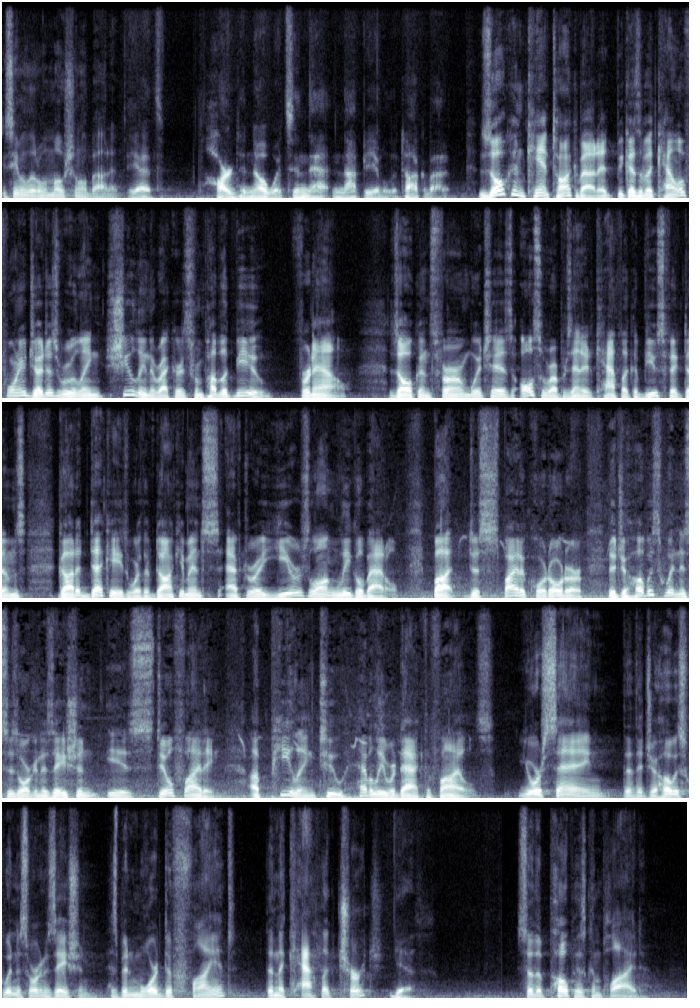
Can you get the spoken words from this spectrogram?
You seem a little emotional about it. Yeah, it's hard to know what's in that and not be able to talk about it. Zalkin can't talk about it because of a California judge's ruling shielding the records from public view, for now. Zalkin's firm, which has also represented Catholic abuse victims, got a decade's worth of documents after a years long legal battle. But despite a court order, the Jehovah's Witnesses organization is still fighting, appealing to heavily redact the files. You're saying that the Jehovah's Witness organization has been more defiant than the Catholic Church? Yes. So the Pope has complied,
